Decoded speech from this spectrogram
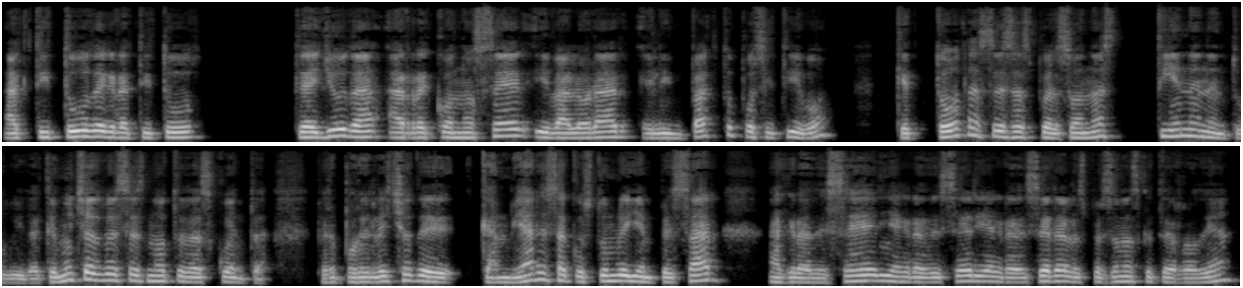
actitud de gratitud te ayuda a reconocer y valorar el impacto positivo que todas esas personas tienen en tu vida, que muchas veces no te das cuenta, pero por el hecho de cambiar esa costumbre y empezar a agradecer y agradecer y agradecer a las personas que te rodean,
